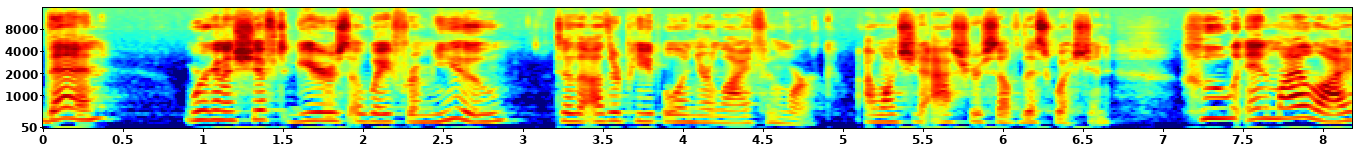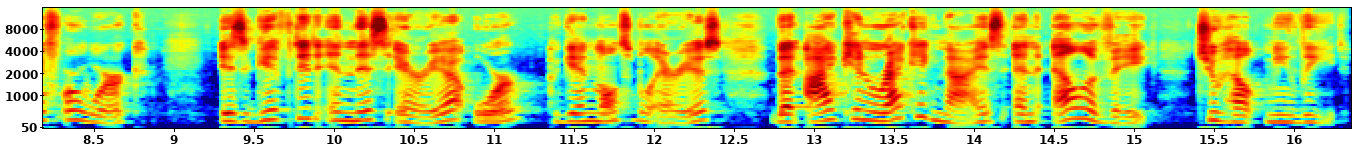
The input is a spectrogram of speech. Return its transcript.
Then we're going to shift gears away from you to the other people in your life and work. I want you to ask yourself this question Who in my life or work is gifted in this area, or again, multiple areas, that I can recognize and elevate to help me lead.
